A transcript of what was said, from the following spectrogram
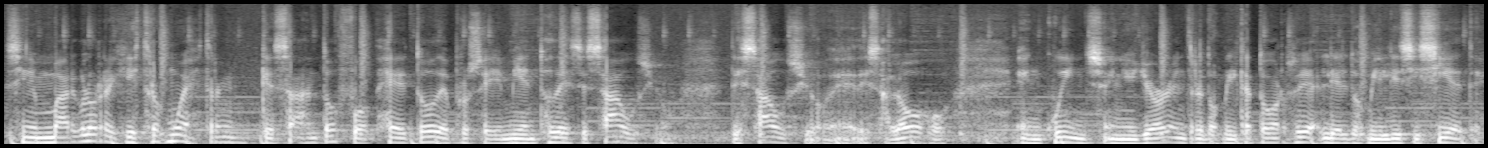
Sin embargo, los registros muestran que Santos fue objeto de procedimientos de desahucio, desahucio, de desalojo en Queens, en New York, entre el 2014 y el 2017,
